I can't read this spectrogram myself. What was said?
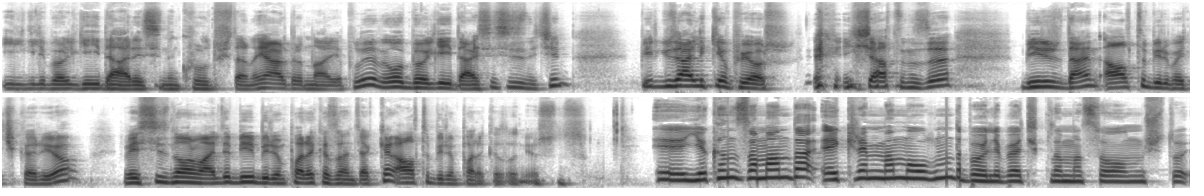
ilgili bölge idaresinin kuruluşlarına yardımlar yapılıyor ve o bölge idaresi sizin için bir güzellik yapıyor. İnşaatınızı birden altı birime çıkarıyor ve siz normalde bir birim para kazanacakken altı birim para kazanıyorsunuz. Ee, yakın zamanda Ekrem İmamoğlu'nun da böyle bir açıklaması olmuştu.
